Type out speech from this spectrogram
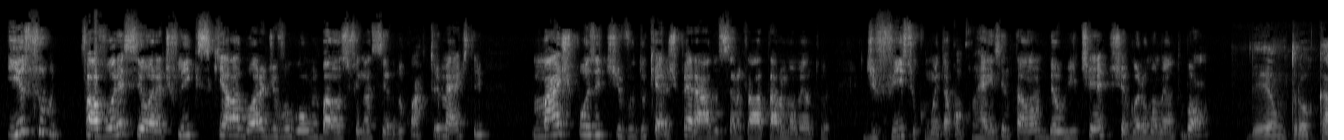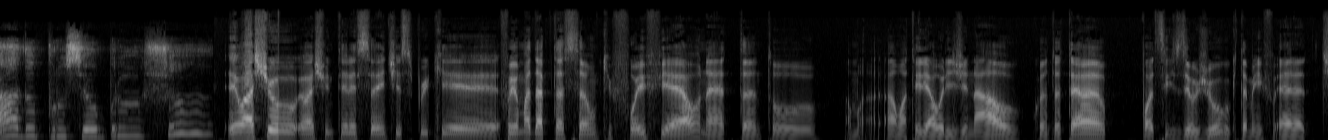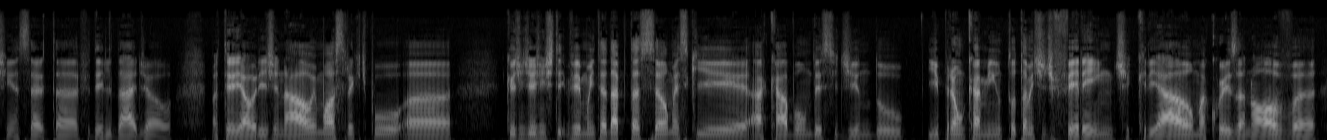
Isso favoreceu a Netflix, que ela agora divulgou um balanço financeiro do quarto trimestre mais positivo do que era esperado, sendo que ela está num momento difícil, com muita concorrência. Então, The Witcher chegou no momento bom. Dê um trocado pro seu bruxo. Eu acho, eu acho interessante isso porque foi uma adaptação que foi fiel, né? Tanto ao material original, quanto até pode-se dizer o jogo, que também era, tinha certa fidelidade ao material original, e mostra que, tipo, uh, que hoje em dia a gente vê muita adaptação, mas que acabam decidindo ir para um caminho totalmente diferente, criar uma coisa nova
